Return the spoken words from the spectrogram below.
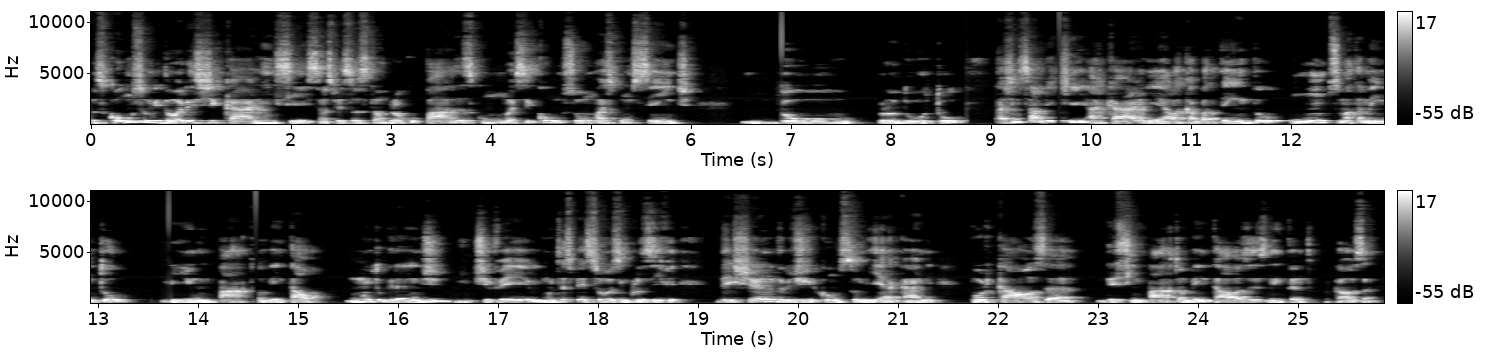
os consumidores de carne em si, são as pessoas que estão preocupadas com esse consumo mais consciente do produto. A gente sabe que a carne ela acaba tendo um desmatamento e um impacto ambiental muito grande. A gente vê muitas pessoas, inclusive, deixando de consumir a carne por causa desse impacto ambiental, às vezes nem tanto por causa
